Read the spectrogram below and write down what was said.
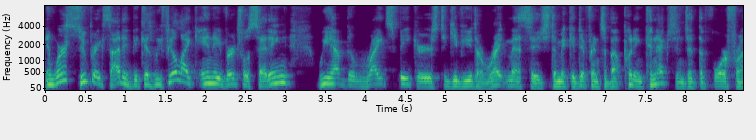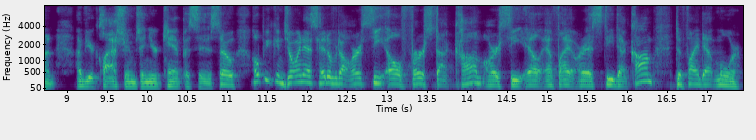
and we're super excited because we feel like in a virtual setting, we have the right speakers to give you the right message to make a difference about putting connections at the forefront of your classrooms and your campuses. So hope you can join us. Head over to rclfirst.com, rclfirst.com to find out more.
